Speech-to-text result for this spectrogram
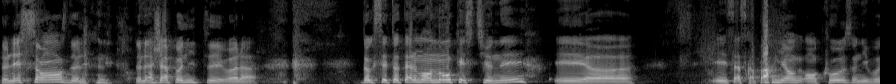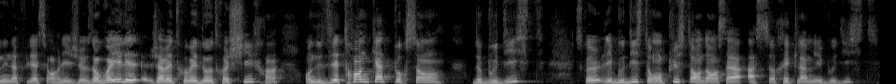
l'essence de, la japonité, voilà. Donc c'est totalement non questionné et, euh, ça ne sera pas remis en, cause au niveau d'une affiliation religieuse. Donc vous voyez, j'avais trouvé d'autres chiffres. Hein. On nous disait 34% de bouddhistes, parce que les bouddhistes auront plus tendance à, à se réclamer bouddhistes.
